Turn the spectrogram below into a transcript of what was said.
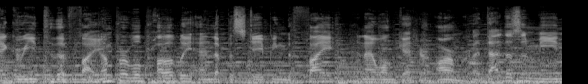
agreed to the fight. Jumper will probably end up escaping the fight and I won't get her armor. But that doesn't mean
